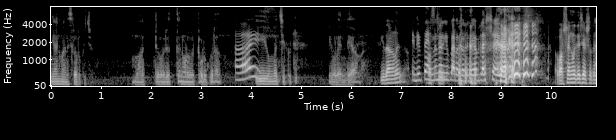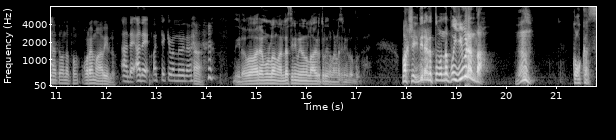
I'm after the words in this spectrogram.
ഞാൻ മനസ്സിലുറപ്പിച്ചു. മറ്റൊരുത്തനോട് വിട്ടുകൊടുക്കൂല. കൊടുക്കൂല ഈ ഉമ്മച്ചിക്കുട്ടി ഇവളെന്റെയാണ്. ഇതാണ് വർഷങ്ങൾക്ക് ശേഷത്തിനകത്ത് വന്നപ്പം കുറെ മാറിയല്ലോ. അതെ അതെ ഒറ്റയ്ക്ക് വന്നവന്. നിലവാരമുള്ള നല്ല സിനിമയാണെന്നുള്ള ആഗ്രഹത്തോടെ മലയാള സിനിമയിൽ വന്നത്. പക്ഷെ ഇതിനകത്ത് വന്നപ്പോ ഇവിടെ എന്താ caucus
